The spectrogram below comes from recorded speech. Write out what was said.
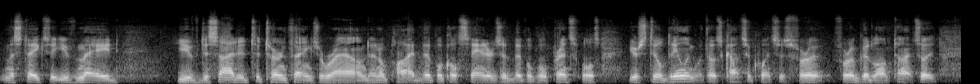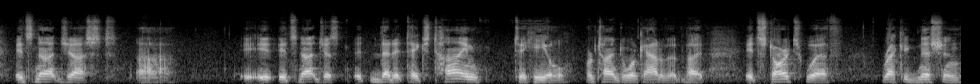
mistakes that you've made, you've decided to turn things around and apply biblical standards and biblical principles, you're still dealing with those consequences for a, for a good long time. So it, it's not just uh, it, it's not just that it takes time to heal or time to work out of it, but it starts with recognition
